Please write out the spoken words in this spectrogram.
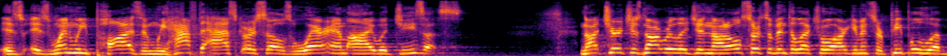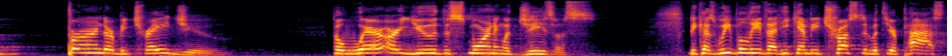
is, is when we pause and we have to ask ourselves, where am I with Jesus? Not churches, not religion, not all sorts of intellectual arguments or people who have burned or betrayed you. But where are you this morning with Jesus? Because we believe that He can be trusted with your past,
